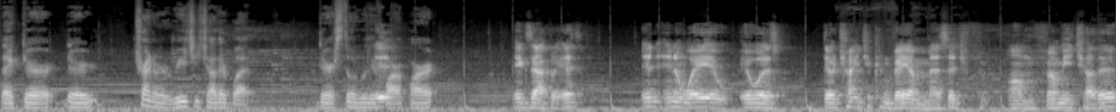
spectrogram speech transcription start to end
like they're they're trying to reach each other, but they're still really It- far apart. Exactly. It, in in a way, it, it was they're trying to convey a message f- um from each other,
